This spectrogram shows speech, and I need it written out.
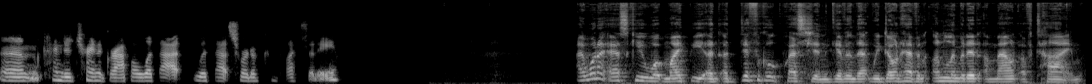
um, kind of trying to grapple with that with that sort of complexity. I want to ask you what might be a, a, difficult question, given that we don't have an unlimited amount of time.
